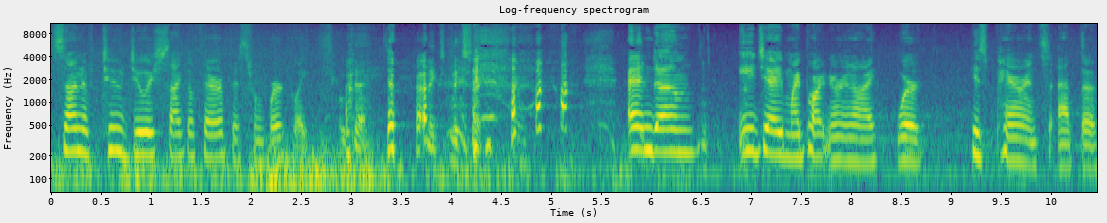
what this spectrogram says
son of two Jewish psychotherapists from Berkeley. Okay. makes, makes sense. And um, EJ, my partner, and I were his parents at the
